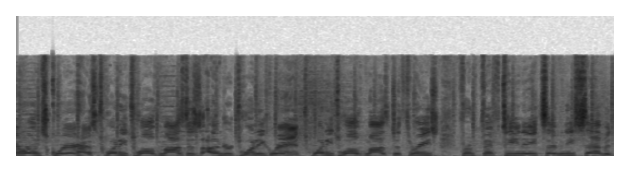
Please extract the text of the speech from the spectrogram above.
Tyrone Square has 2012 Mazdas under 20 grand. 2012 Mazda 3s from 15,877.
